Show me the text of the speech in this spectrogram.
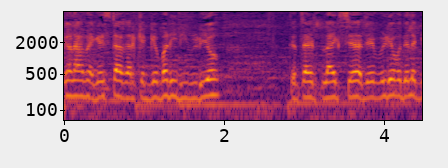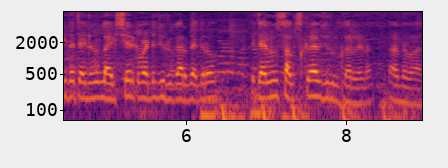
ਗਲਾ ਪੈ ਗਿਆ ਇਸ ਤਾਂ ਕਰਕੇ ਅੱਗੇ ਬੜੀ ਦੀ ਵੀਡੀਓ। ਤੇ ਲਾਈਕ ਸ਼ੇਅਰ ਜੇ ਵੀਡੀਓ ਵਧੀਆ ਲੱਗੀ ਤਾਂ ਚੈਨਲ ਨੂੰ ਲਾਈਕ ਸ਼ੇਅਰ ਕਮੈਂਟ ਜ਼ਰੂਰ ਕਰ ਦਿਆ ਕਰੋ। ਤੇ ਚੈਨਲ ਨੂੰ ਸਬਸਕ੍ਰਾਈਬ ਜ਼ਰੂਰ ਕਰ ਲੈਣਾ। ਧੰਨਵਾਦ।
